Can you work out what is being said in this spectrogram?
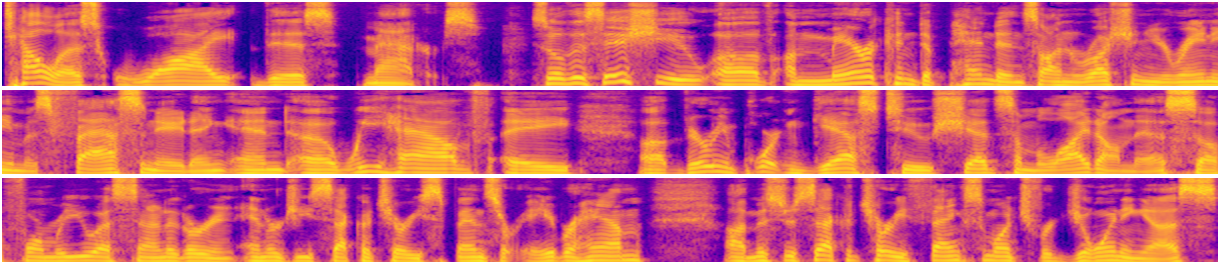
tell us why this matters. So, this issue of American dependence on Russian uranium is fascinating. And uh, we have a, very important guest to shed some light on this uh, former U.S. Senator and Energy Secretary Spencer Abraham. Uh, Mr. Secretary, thanks so much for joining us.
